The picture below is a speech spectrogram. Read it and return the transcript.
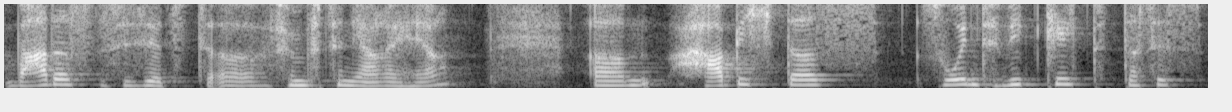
war das, das ist jetzt äh, 15 Jahre her, ähm, habe ich das so entwickelt, dass es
